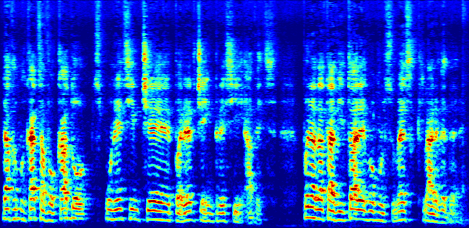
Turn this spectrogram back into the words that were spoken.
dacă mâncați avocado, spuneți-mi ce păreri, ce impresii aveți. Până data viitoare, vă mulțumesc, la revedere!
